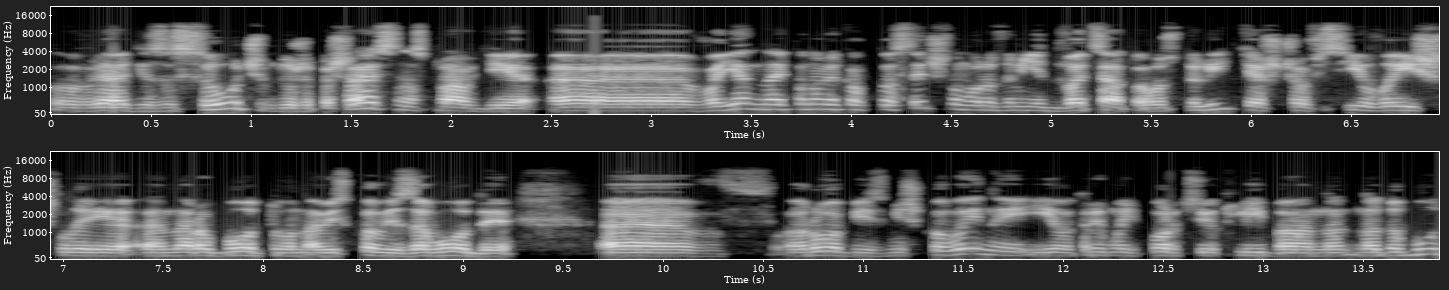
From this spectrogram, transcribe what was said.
в ряді ЗСУ, чим дуже пишаюся насправді. Е, Воєнна економіка в класичному розумінні ХХ століття, що всі вийшли е, на роботу на військові заводи е, в робі з мішковини і отримують порцію хліба на, на добу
